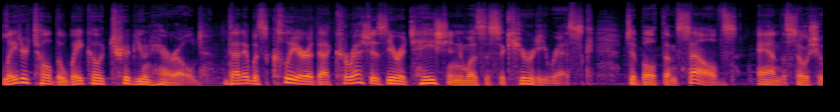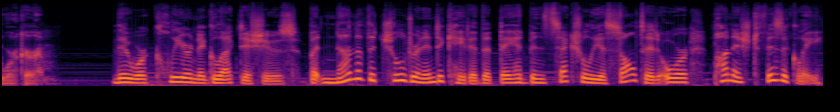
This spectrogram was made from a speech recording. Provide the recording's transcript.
later told the Waco Tribune Herald that it was clear that Koresh's irritation was a security risk to both themselves and the social worker. There were clear neglect issues, but none of the children indicated that they had been sexually assaulted or punished physically.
